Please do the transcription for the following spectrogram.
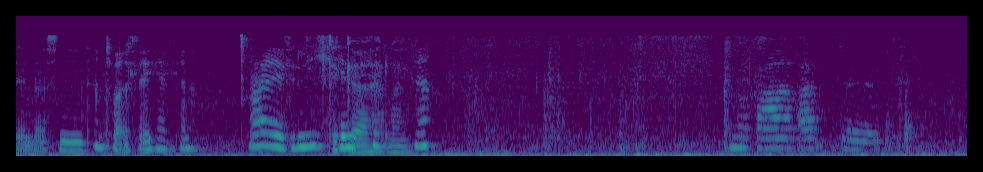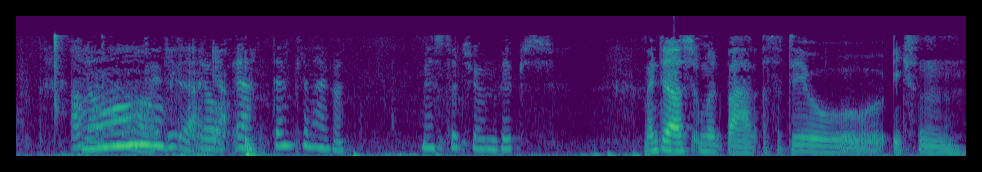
eller sådan, Den tror jeg slet ikke, jeg kender. nej, jeg kan lige Det hente gør jeg den. heller ikke. Ja. Den var bare ret, øh, Ah, Nå, de der, jo, ja. ja, den kender jeg godt. Mr. Tune Vips. Men det er også umiddelbart, altså det er jo ikke sådan,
